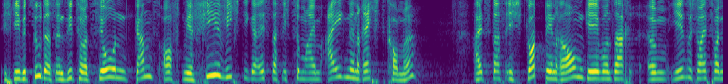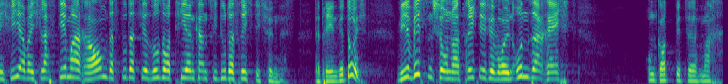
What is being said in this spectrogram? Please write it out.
Ich gebe zu, dass in Situationen ganz oft mir viel wichtiger ist, dass ich zu meinem eigenen Recht komme, als dass ich Gott den Raum gebe und sage, ähm, Jesus, ich weiß zwar nicht wie, aber ich lass dir mal Raum, dass du das hier so sortieren kannst, wie du das richtig findest. Da drehen wir durch. Wir wissen schon, was richtig ist, wir wollen unser Recht. Und Gott bitte mach,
